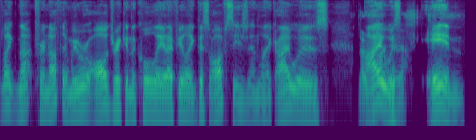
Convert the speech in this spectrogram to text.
like not for nothing. We were all drinking the Kool Aid. I feel like this off season. Like I was no I was in.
